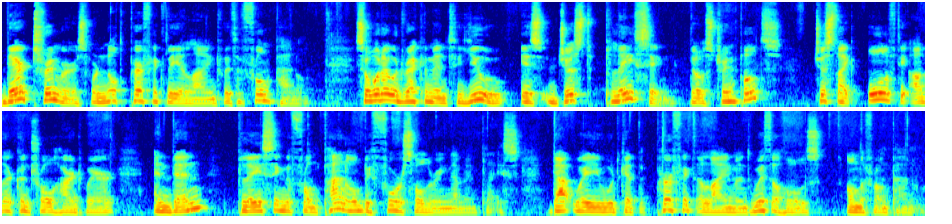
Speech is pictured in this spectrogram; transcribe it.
their trimmers were not perfectly aligned with the front panel. So what I would recommend to you is just placing those trim pots, just like all of the other control hardware, and then placing the front panel before soldering them in place. That way you would get the perfect alignment with the holes on the front panel.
